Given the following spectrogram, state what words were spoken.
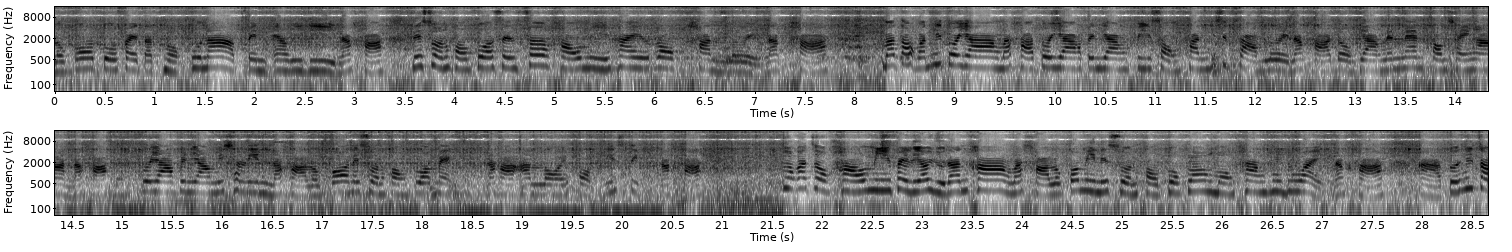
แล้วก็ตัวไฟตัดหมอกคู่หน้าเป็น LED นะคะ ในส่วนของตัวเซ็นเซอร์เขามีให้รอบคันเลยนะคะ มาต่อกันที่ตัวยางนะคะ ตัวยางเป็นยางปี 2023 เลยนะคะ ดอกยางแน่นๆพร้อมใช้งานนะคะ ตัวยางเป็นยางมิชลินนะคะ แล้วก็ในส่วนของตัวแม็กนะคะ อันลอยขอบ 20 นะคะ ตัวกระจกเขา มีไฟเลี้ยวอยู่ด้านข้างนะคะแล้วก็มีในส่วนของตัวกล้องมองข้างให้ด้วยนะคะอ่าตัวที่จะ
